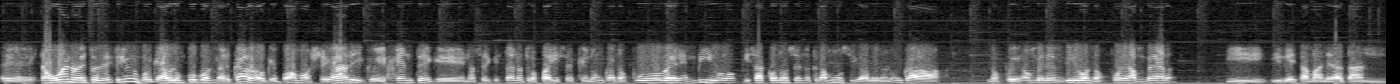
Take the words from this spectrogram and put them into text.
eh, está bueno esto del streaming porque abre un poco el mercado, que podamos llegar y que gente que, no sé, que está en otros países, que nunca nos pudo ver en vivo, quizás conocen nuestra música, pero nunca nos pudieron ver en vivo, nos puedan ver y, de esta manera tan,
